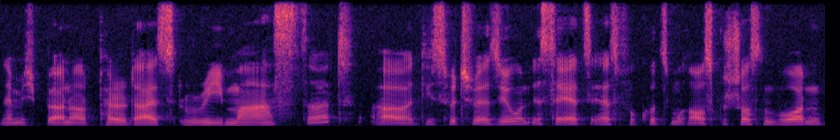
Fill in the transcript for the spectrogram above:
nämlich Burnout Paradise Remastered. Äh, die Switch-Version ist ja jetzt erst vor kurzem rausgeschossen worden.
